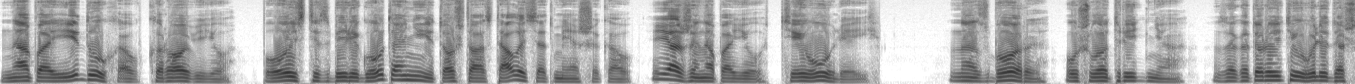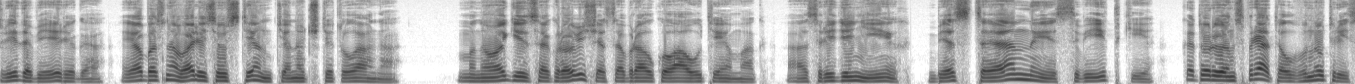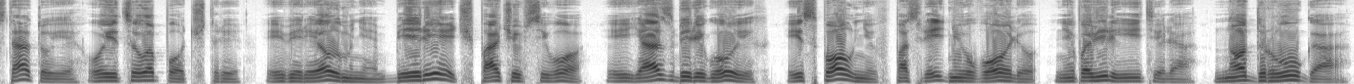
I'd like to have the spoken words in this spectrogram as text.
Напои духов кровью, пусть сберегут они то, что осталось от мешиков. Я же напою тиулей. На сборы ушло три дня, за которые тиули дошли до берега и обосновались у стен Тяночтетлана. Многие сокровища собрал Куаутемак, а среди них бесценные свитки, которые он спрятал внутри статуи у Ицелопочтри и верил мне беречь паче всего, и я сберегу их, исполнив последнюю волю не повелителя, но друга.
